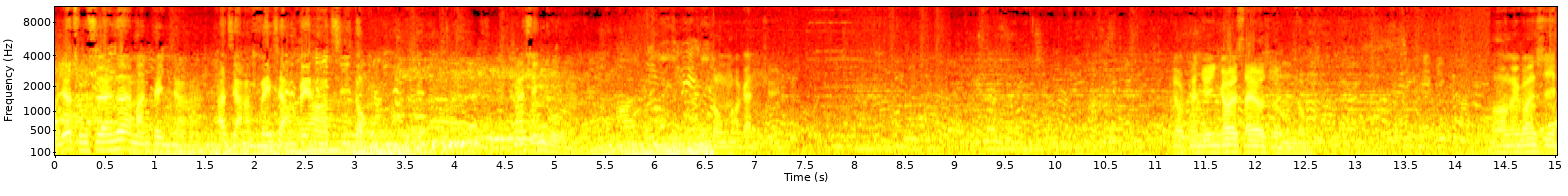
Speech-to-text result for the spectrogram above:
我觉得主持人真的蛮拼的，他讲的非常非常的激动，蛮辛苦的，你懂吗？感觉。我感觉应该会塞二十分钟。哦，没关系。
